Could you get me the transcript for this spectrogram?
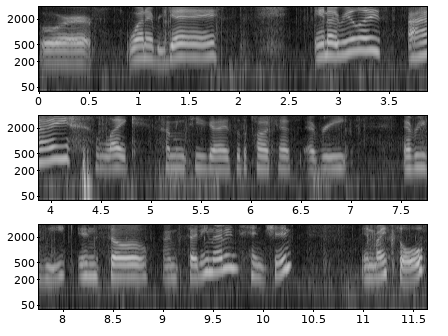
or one every day. And I realized I like coming to you guys with a podcast every every week. And so I'm setting that intention in my soul.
